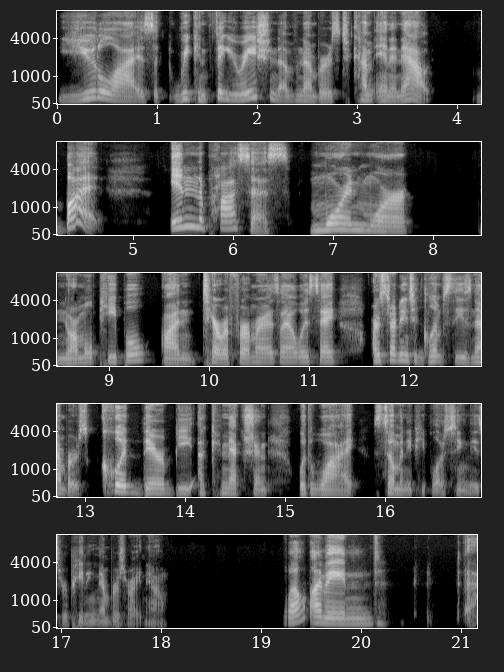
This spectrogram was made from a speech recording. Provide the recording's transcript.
utilize the reconfiguration of numbers to come in and out. But in the process, more and more normal people on terra firma, as I always say, are starting to glimpse these numbers. Could there be a connection with why so many people are seeing these repeating numbers right now? Well, I mean, uh,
